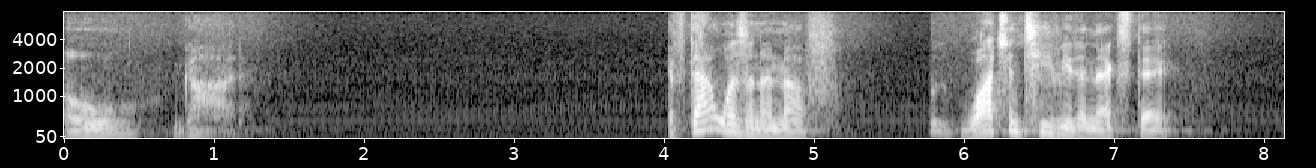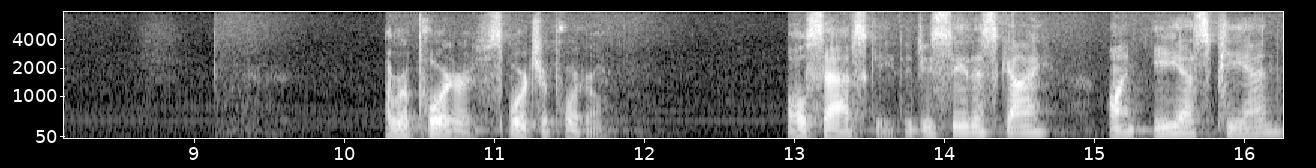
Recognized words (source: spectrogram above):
Oh God. If that wasn't enough, watching TV the next day, a reporter, sports reporter, Orlovsky. Did you see this guy on ESPN?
